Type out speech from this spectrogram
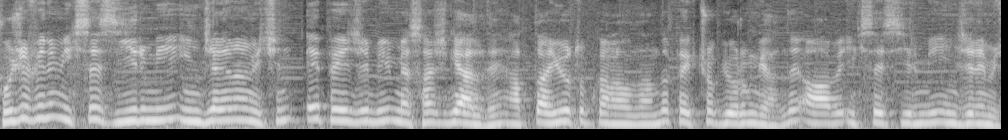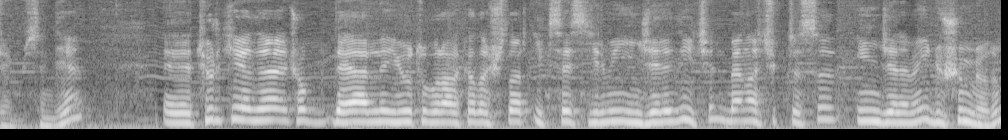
Fujifilm X-S20'yi incelemem için epeyce bir mesaj geldi. Hatta YouTube kanalından da pek çok yorum geldi. Abi X-S20'yi incelemeyecek misin diye. Ee, Türkiye'de çok değerli YouTuber arkadaşlar X-S20'yi incelediği için ben açıkçası incelemeyi düşünmüyordum.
